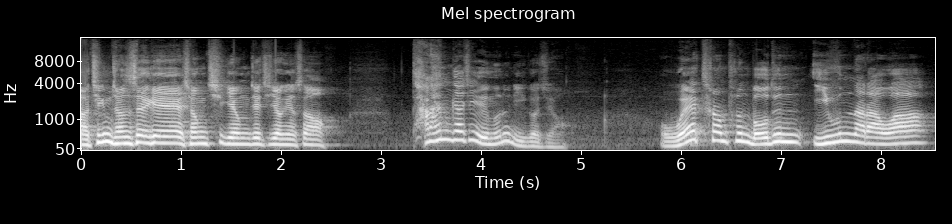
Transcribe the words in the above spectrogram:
아, 지금 전 세계 정치, 경제 지형에서 단 한 가지 의문은 이거죠. 왜 트럼프는 모든 이웃 나라와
